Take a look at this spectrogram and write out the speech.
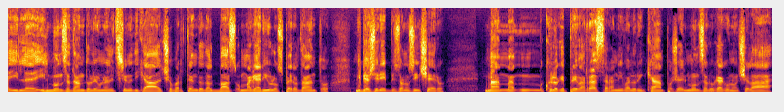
il, il, Monza dandole una lezione di calcio, partendo dal basso, o magari io lo spero tanto, mi piacerebbe, sono sincero ma, ma mm, quello che prevarrà saranno i valori in campo, cioè il Monza Lukaku non ce l'ha,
